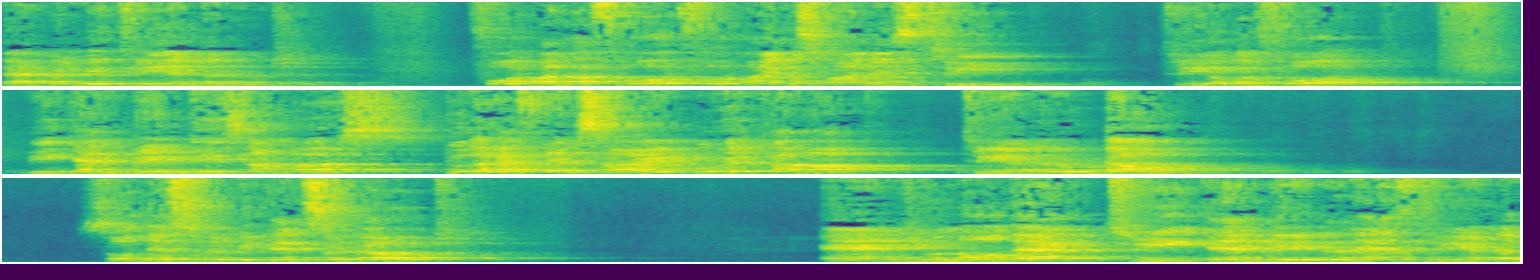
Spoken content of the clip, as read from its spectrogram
That will be 3 under root. 4 1 are 4, 4 minus 1 is 3. 3 over 4. We can bring these numbers to the left hand side 2 will come up 3 under root down. So this will be cancelled out. And you know that 3 can be written as 3 under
